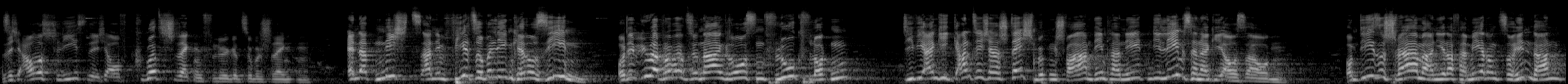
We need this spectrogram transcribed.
Sich ausschließlich auf Kurzstreckenflüge zu beschränken, ändert nichts an dem viel zu billigen Kerosin und dem überproportionalen großen Flugflotten, die wie ein gigantischer Stechmückenschwarm dem Planeten die Lebensenergie aussaugen. Um diese Schwärme an ihrer Vermehrung zu hindern,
